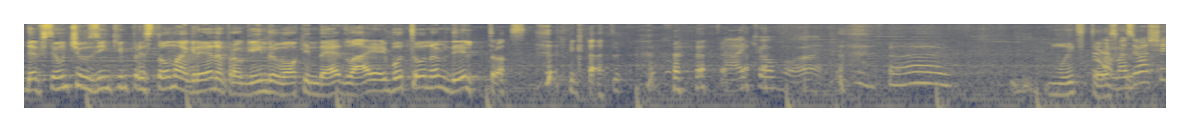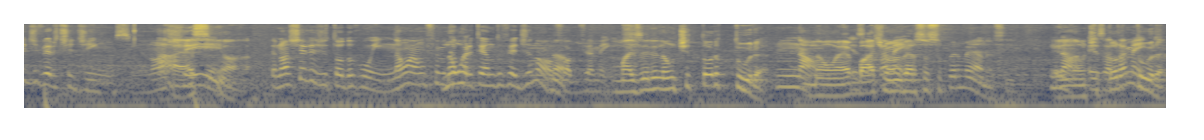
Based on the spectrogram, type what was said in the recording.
Deve ser um tiozinho que emprestou uma grana pra alguém do Walking Dead lá e aí botou o nome dele troço. Ligado? Ai, que horror. Muito tosco. É, mas eu achei divertidinho, assim. Eu não Ah, achei. é assim, ó. Eu não achei ele de todo ruim. Não é um filme Não que eu é- pretendo ver de novo, Não, obviamente. Mas ele não te tortura. Não, Não é Batman exatamente. versus Superman, assim. Ele Não, não, te exatamente. tortura.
